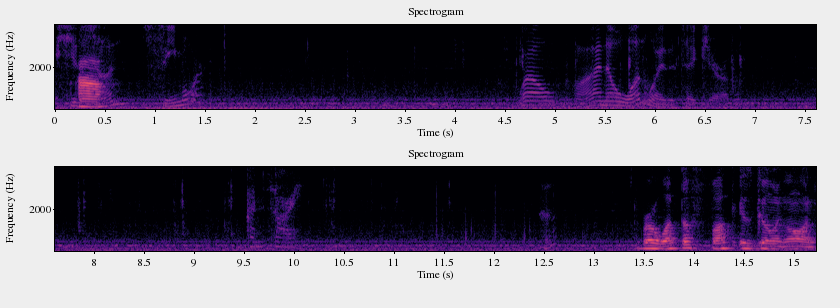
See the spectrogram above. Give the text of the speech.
His Ah. son, Seymour? Well, I know one way to take care of him. I'm sorry. Bro, what the fuck is going on?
